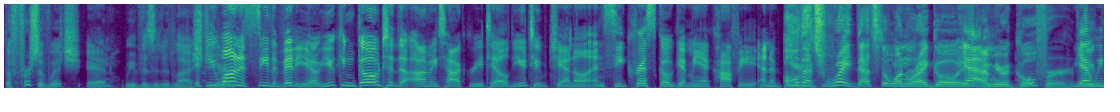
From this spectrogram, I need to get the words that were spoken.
the first of which, and we visited last If year. If you want to see the video, you can go to the Omnitalk Retail YouTube channel and see Chris go get me a coffee and a beer. Oh, that's right. That's the one where I go and Yeah. I'm your gopher. yeah. We,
